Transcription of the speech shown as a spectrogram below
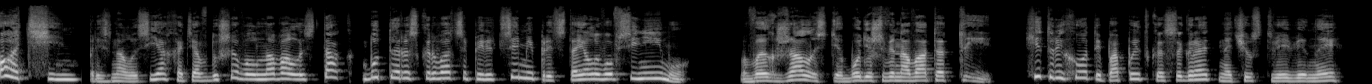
«Очень», — призналась я, хотя в душе волновалась так, будто раскрываться перед всеми предстояло вовсе не ему. «В их жалости будешь виновата ты». Хитрый ход и попытка сыграть на чувстве вины.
